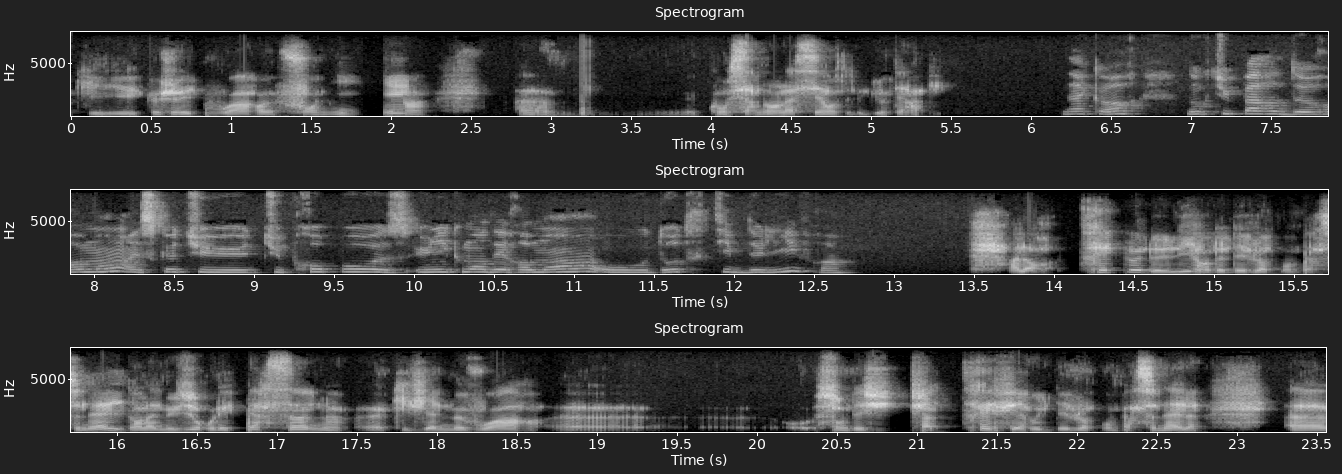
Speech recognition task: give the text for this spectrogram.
qui, que je vais pouvoir fournir concernant la séance de bibliothérapie. D'accord. Donc tu parles de romans. Est-ce que tu, tu proposes uniquement des romans ou d'autres types de livres? Alors, très peu de livres de développement personnel, dans la mesure où les personnes euh, qui viennent me voir euh, sont déjà très férus de développement personnel, euh,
